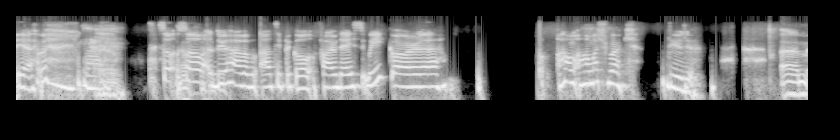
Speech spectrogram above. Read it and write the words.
yeah, yeah. So, so do you have a, a, typical five days a week, or uh, how how much work do you do? Um,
